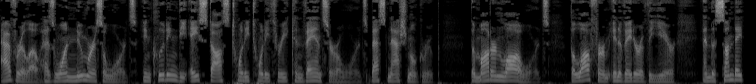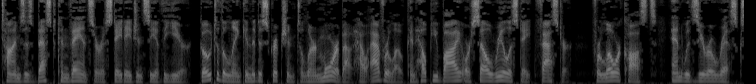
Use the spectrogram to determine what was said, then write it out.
Avrillo has won numerous awards, including the ESTAS 2023 Conveyancer Awards Best National Group, the Modern Law Awards, the Law Firm Innovator of the Year, and the Sunday Times' Best Conveyancer Estate Agency of the Year. Go to the link in the description to learn more about how Avrillo can help you buy or sell real estate faster, for lower costs, and with zero risks.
